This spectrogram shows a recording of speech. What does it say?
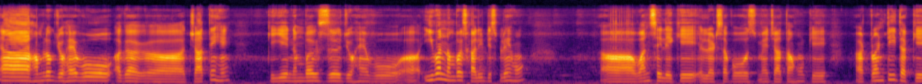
आ, हम लोग जो है वो अगर आ, चाहते हैं कि ये नंबर्स जो हैं वो इवन नंबर्स खाली डिस्प्ले हों वन से लेके लेट सपोज़ मैं चाहता हूँ कि ट्वेंटी तक के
